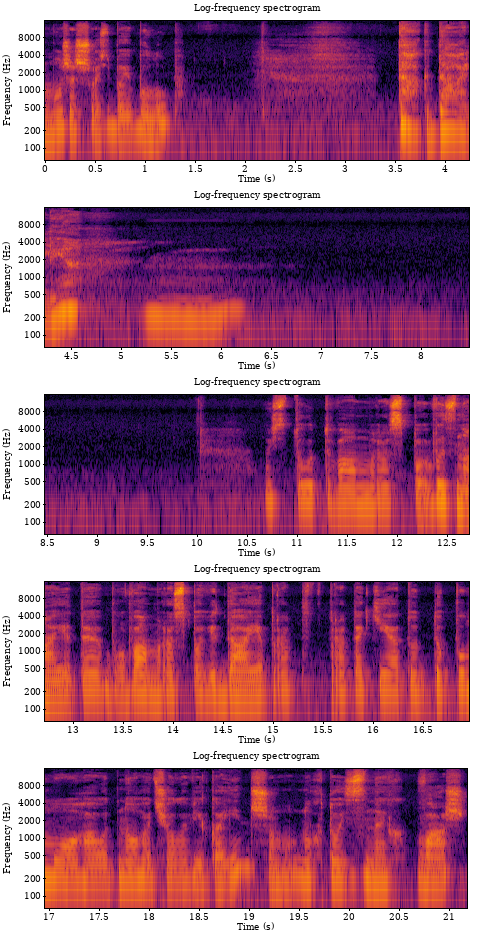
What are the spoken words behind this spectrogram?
може щось би і було б. Так, далі. Ось тут вам розп... ви знаєте, бо вам розповідає про, про таке тут допомога одного чоловіка іншому, ну хтось з них ваш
